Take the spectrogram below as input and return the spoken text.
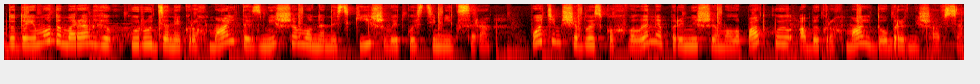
Додаємо до меренги кукурудзяний крохмаль та змішуємо на низькій швидкості міксера. Потім ще близько хвилини перемішуємо лопаткою, аби крохмаль добре вмішався.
